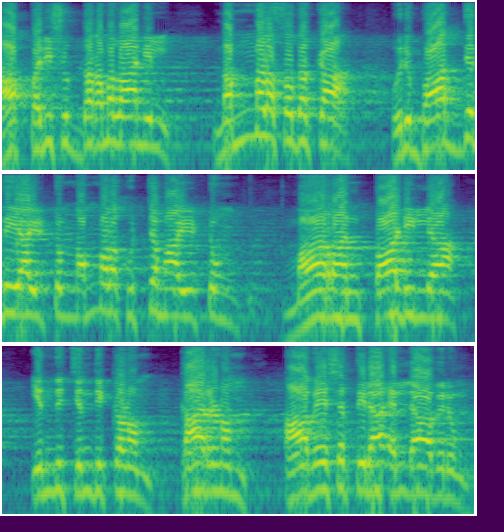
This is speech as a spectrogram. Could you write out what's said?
ആ പരിശുദ്ധ റമദാനിൽ നമ്മളെ സ്വതക്ക ഒരു ബാധ്യതയായിട്ടും നമ്മളെ കുറ്റമായിട്ടും മാറാൻ പാടില്ല എന്ന് ചിന്തിക്കണം. കാരണം ആവേശത്തില എല്ലാവരും.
